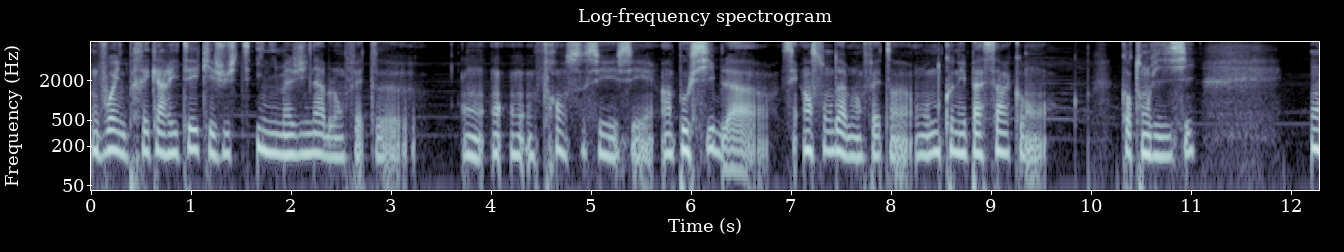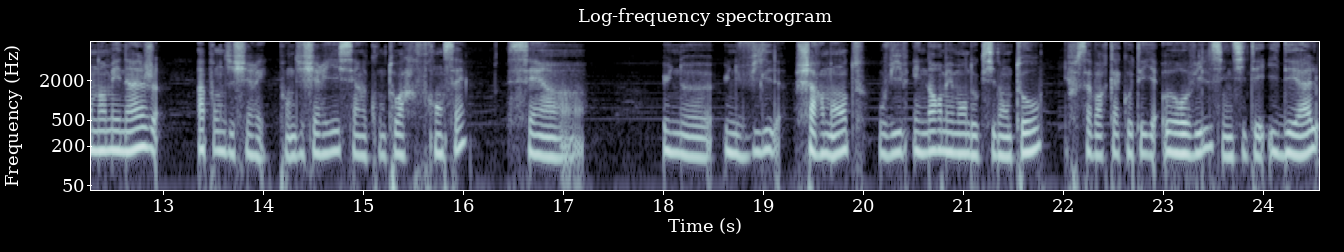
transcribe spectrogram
on voit une précarité qui est juste inimaginable, en fait. En, France, c'est impossible, c'est insondable en fait. On ne connaît pas ça quand, quand on vit ici. On emménage Pondichéry. Pondichéry, c'est un comptoir français. C'est une, une ville charmante où vivent énormément d'Occidentaux. Il faut savoir qu'à côté, il y a Euroville, c'est une cité idéale.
